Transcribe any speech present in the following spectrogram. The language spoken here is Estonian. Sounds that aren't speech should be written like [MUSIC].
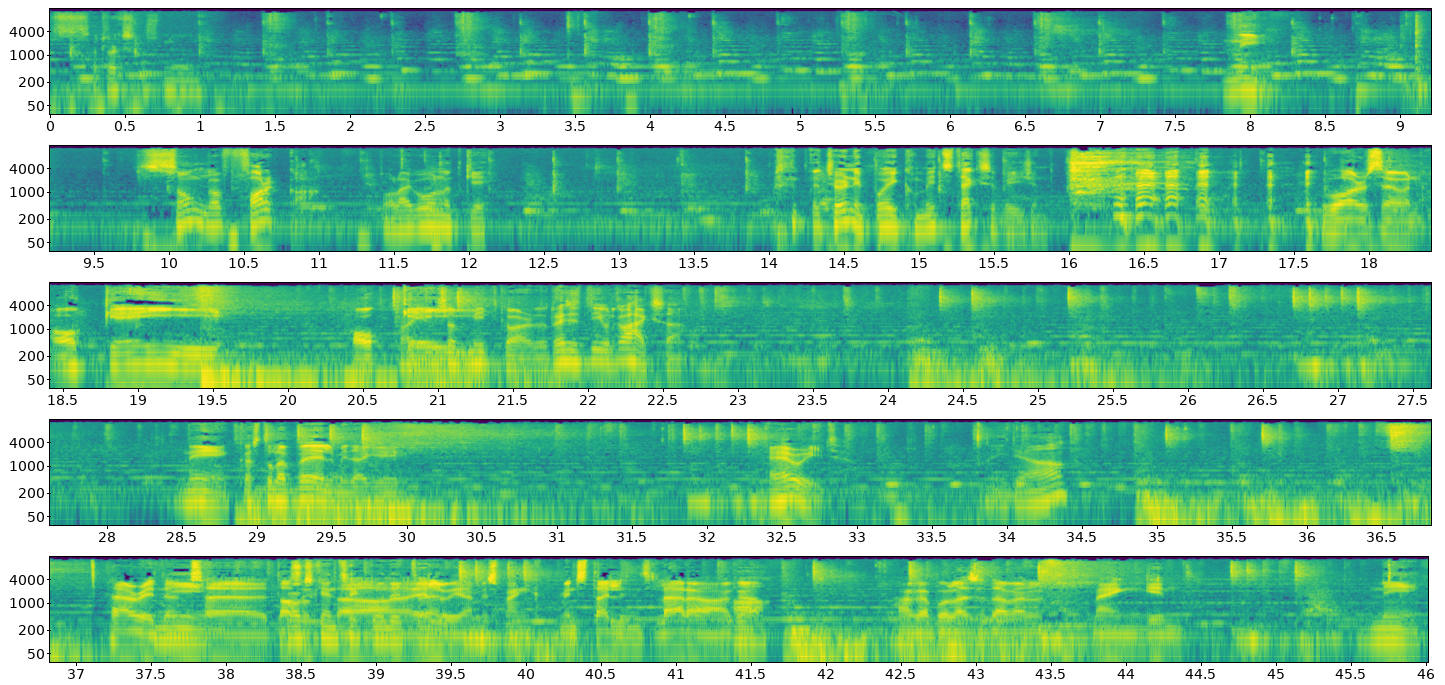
mis raskus nüüd on? nii. Song of Farka, pole kuulnudki. [LAUGHS] The Journey Boy commits tax evasion. [LAUGHS] Warzone, okei, okei Rise of Midgard, Resident Evil kaheksa. nii, kas tuleb veel midagi? Harryd, ei tea. Harryd on see 20 tasuta ellujäämismäng, ma installisin selle ära, aga Ah., aga pole seda veel mänginud. nii,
